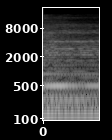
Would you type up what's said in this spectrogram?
see.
